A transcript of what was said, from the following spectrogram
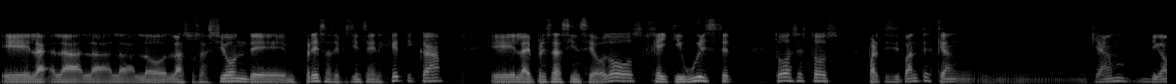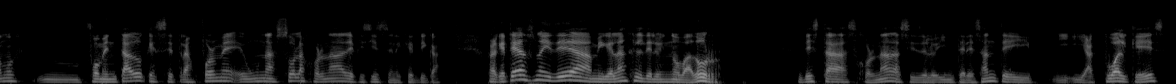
eh, la, la, Asociación de Empresas de Eficiencia Energética, eh, la empresa Sin CO2, Heikki Wilstead, todos estos participantes que han, que han, digamos, mm, fomentado que se transforme en una sola jornada de eficiencia energética. Para que te hagas una idea, Miguel Ángel, de lo innovador de estas jornadas y de lo interesante y, actual que es,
